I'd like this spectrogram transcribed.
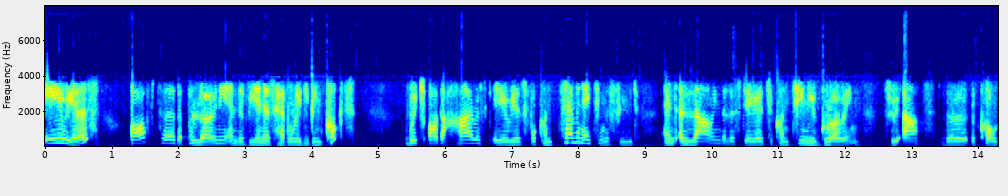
areas after the polony and the viennas have already been cooked, which are the high risk areas for contaminating the food and allowing the listeria to continue growing throughout the, the cold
